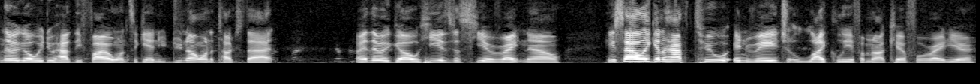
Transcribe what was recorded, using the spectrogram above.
There we go. We do have the fire once again. You do not want to touch that. Alright, there we go. He is just here right now. He's sadly going to have to enrage likely if I'm not careful right here.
